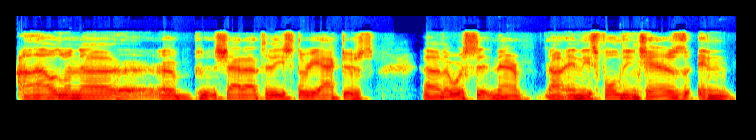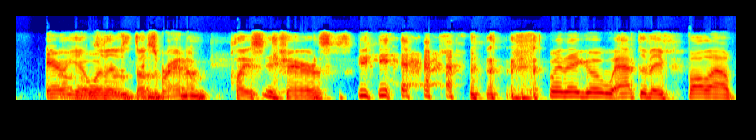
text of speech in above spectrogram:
uh, that was when uh, uh, shout out to these three actors uh, that were sitting there uh, in these folding chairs in area Oh, where those, there's those, those random place chairs. yeah. where they go after they fall out,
